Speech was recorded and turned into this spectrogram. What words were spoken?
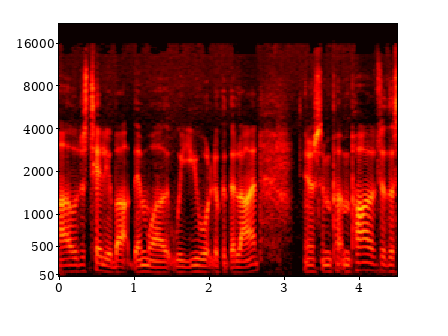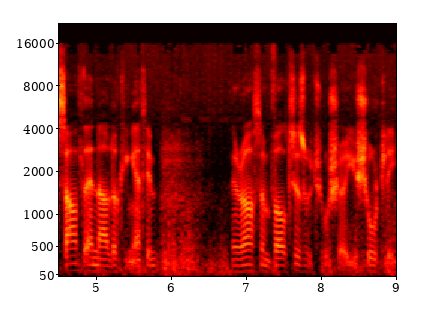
I'll just tell you about them while we, you look at the lion. There are some impala to the south there now looking at him. There are some vultures which we'll show you shortly.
